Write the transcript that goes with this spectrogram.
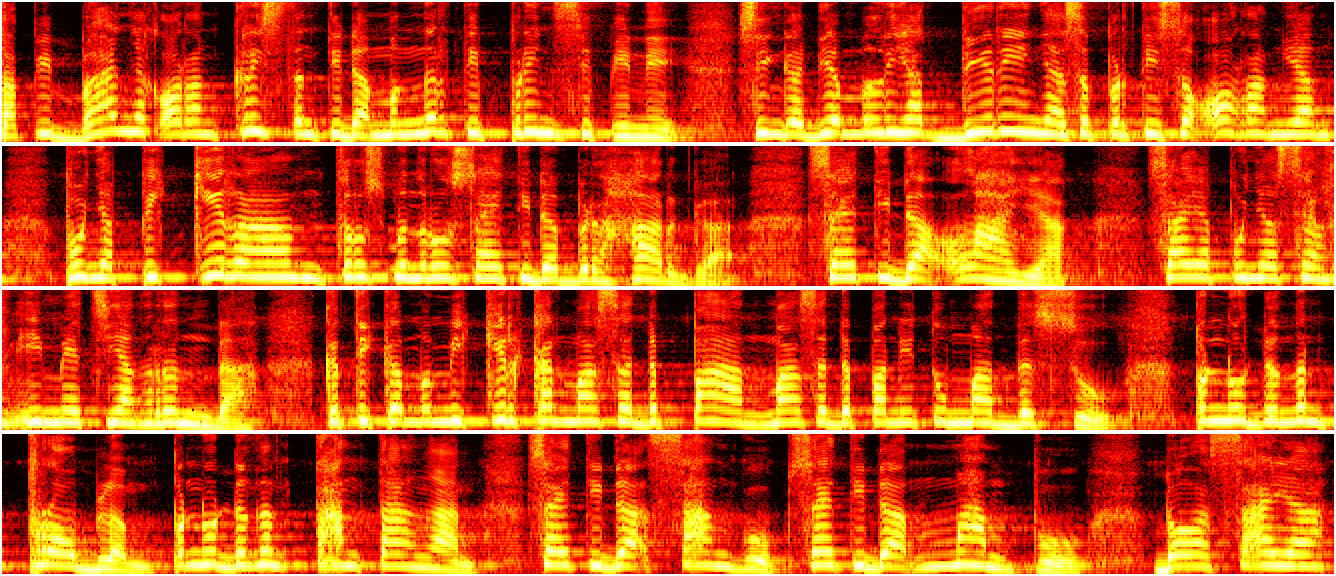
Tapi banyak orang Kristen tidak mengerti prinsip ini. Sehingga dia melihat dirinya seperti seorang yang punya pikiran terus menerus saya tidak berharga. Saya tidak layak. Saya punya self image yang rendah. Ketika memikirkan masa depan, masa depan itu madesu, penuh dengan problem, penuh dengan tantangan. Saya tidak sanggup, saya tidak mampu bahwa saya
